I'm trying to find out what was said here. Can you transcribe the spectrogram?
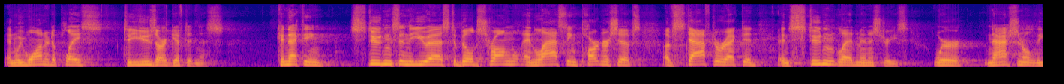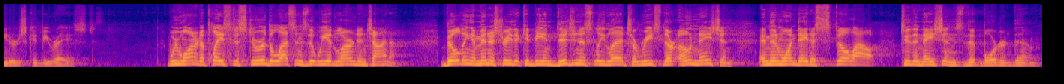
And we wanted a place to use our giftedness, connecting students in the U.S. to build strong and lasting partnerships of staff directed and student led ministries where national leaders could be raised. We wanted a place to steward the lessons that we had learned in China building a ministry that could be indigenously led to reach their own nation and then one day to spill out to the nations that bordered them.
